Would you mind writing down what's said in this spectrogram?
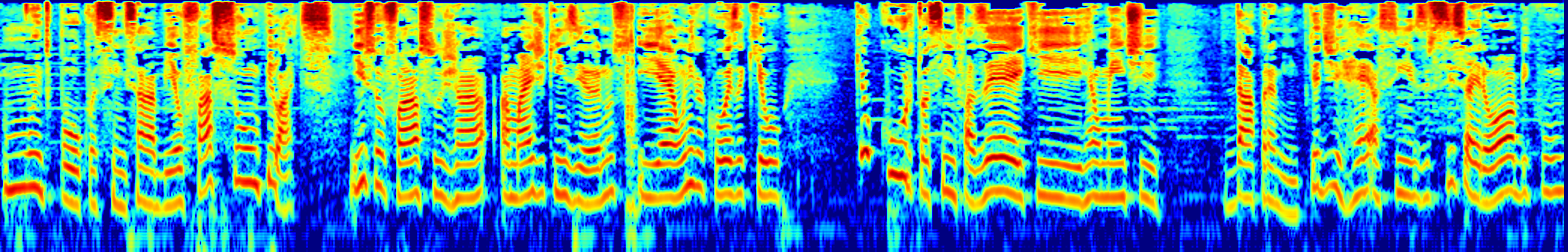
Muito pouco, assim, sabe? Eu faço um pilates. Isso eu faço já há mais de 15 anos e é a única coisa que eu que eu curto assim fazer e que realmente dá pra mim. Porque de ré, assim, exercício aeróbico,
